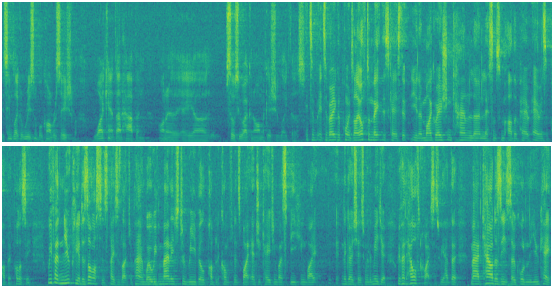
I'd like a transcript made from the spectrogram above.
It seemed like a reasonable conversation. Why can't that happen on a, a uh, socioeconomic issue like this? It's a, it's a very good point, and I often make this case that you know, migration can learn lessons from other areas of public policy. We've had nuclear disasters, places like Japan, where we've managed to rebuild public confidence by educating, by speaking, by negotiating with the media. We've had health crisis. We had the mad cow disease, so-called, in the UK,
